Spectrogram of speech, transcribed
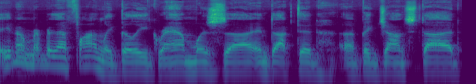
You know, remember that fondly. Billy Graham was uh, inducted. Uh, Big John Studd,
